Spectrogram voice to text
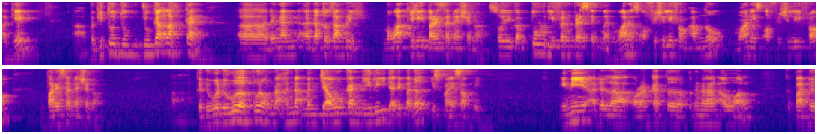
Okey. Uh, begitu jugalah kan uh, dengan uh, Datuk Zamri mewakili Barisan Nasional. So you got two different press statement. One is officially from AMNO, one is officially from Barisan Nasional. Kedua-dua pun nak hendak menjauhkan diri daripada Ismail Sabri. Ini adalah orang kata pengenalan awal kepada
